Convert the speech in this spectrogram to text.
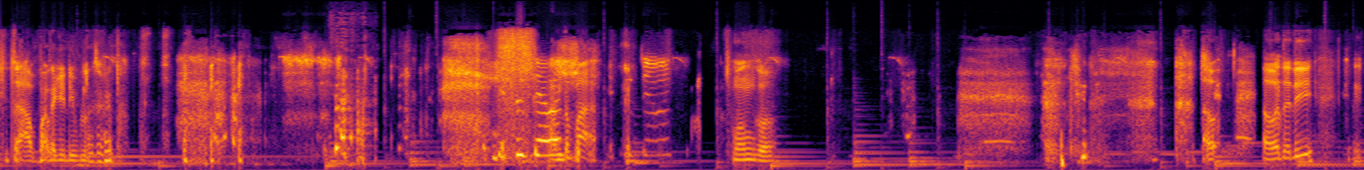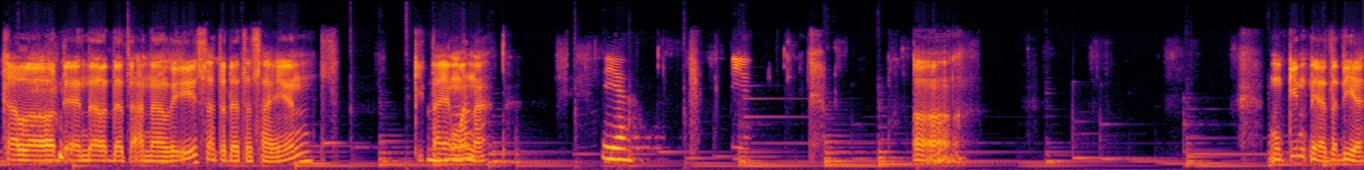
Itu apa lagi di belakang itu? Itu siapa? Mantep pak, monggo. apa, tadi kalau di antara data analis atau data science kita yang Mhm. mana? Iya. Eh, mungkin ya tadi ya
